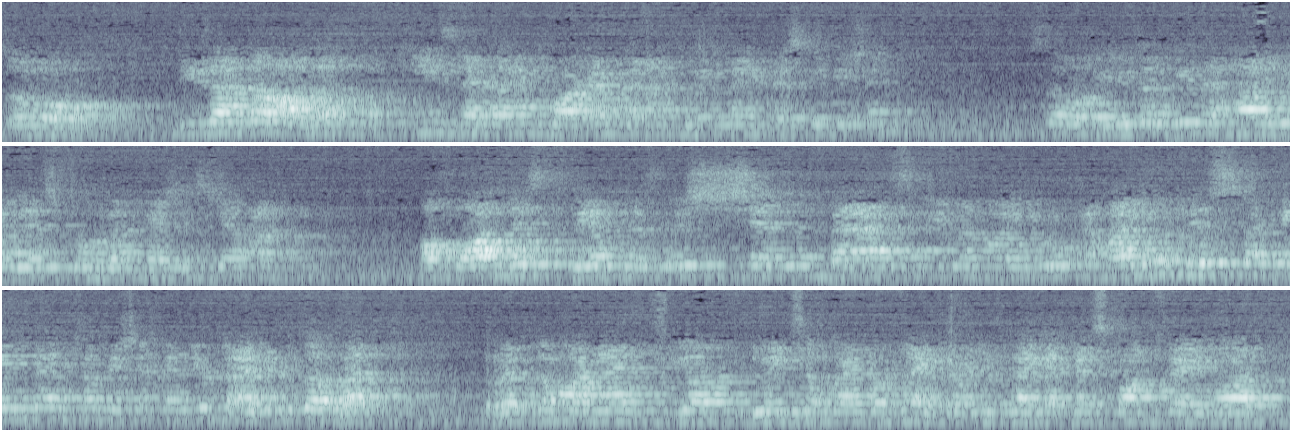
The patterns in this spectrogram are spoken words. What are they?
So these are the other keys that are important when I'm doing the investigation. So user keys, MRU list, program cache system. Of all this, we have discussed shell, bags, MRU. MRU list contains the information when you type into the run run command and you are doing some kind of the activities like MS config or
